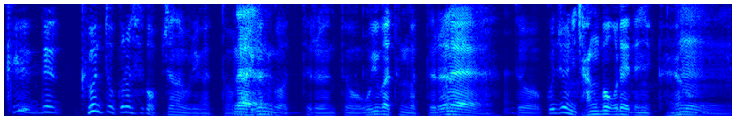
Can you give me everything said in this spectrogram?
근데 그건 또 끊을 수가 없잖아 우리가 또 네. 맑은 것들은 또 우유 같은 것들은 네. 또 꾸준히 장복을 해야 되니까요. 음.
